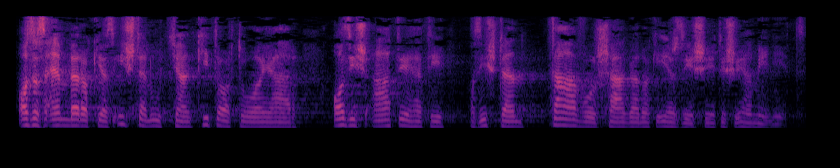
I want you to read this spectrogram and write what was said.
Az az ember, aki az Isten útján kitartóan jár, az is átélheti az Isten távolságának érzését és élményét.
